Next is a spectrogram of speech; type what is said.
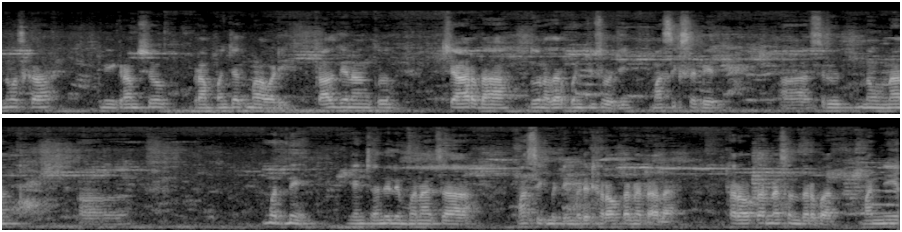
नमस्कार. मी ग्रामसेवक ग्रामपंचायत माळवाडी. काल दिनांक चार दहा दोन हजार पंचवीस रोजी मासिक सभेत श्री नवनाथ मदने यांच्या निलंबनाचा मासिक मिटिंगमध्ये ठराव करण्यात आला. ठराव करण्यासंदर्भात माननीय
